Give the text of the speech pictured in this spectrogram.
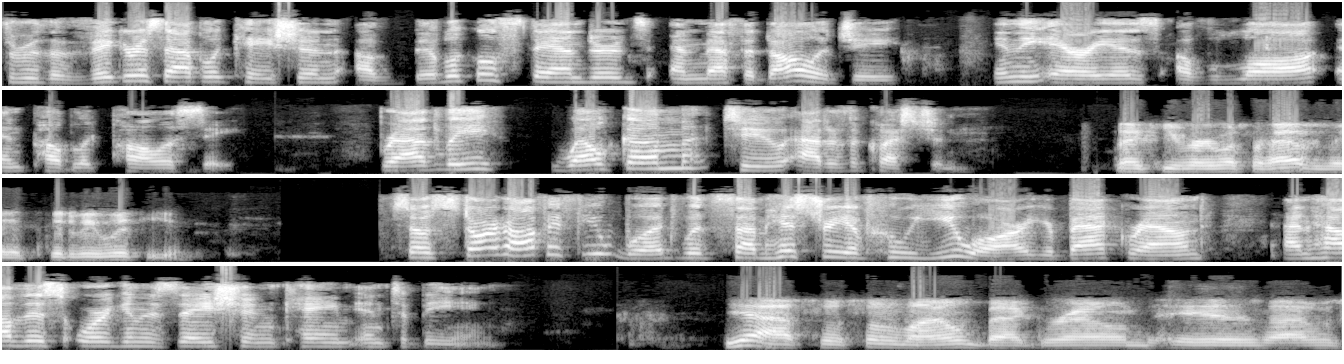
through the vigorous application of biblical standards and methodology in the areas of law and public policy. Bradley, welcome to Out of the Question. Thank you very much for having me. It's good to be with you. So, start off, if you would, with some history of who you are, your background, and how this organization came into being. Yeah, so some of my own background is I was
